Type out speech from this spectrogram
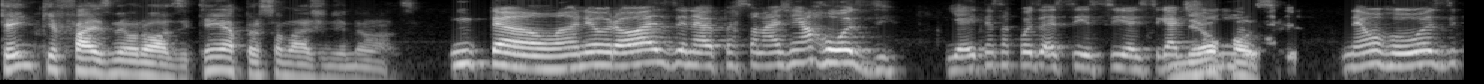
quem que faz neurose? Quem é a personagem de neurose? Então, a neurose, né? A personagem é a Rose. E aí tem essa coisa, esse, esse, esse gatinho. Neurose. Né, Rose.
